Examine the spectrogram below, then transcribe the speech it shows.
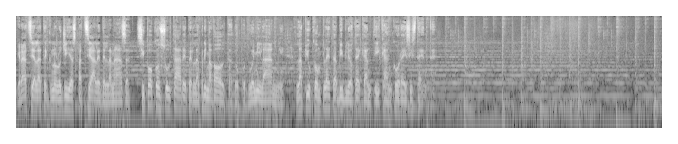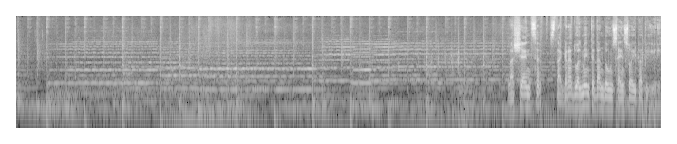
Grazie alla tecnologia spaziale della NASA si può consultare per la prima volta dopo 2000 anni la più completa biblioteca antica ancora esistente. La scienza sta gradualmente dando un senso ai papiri.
